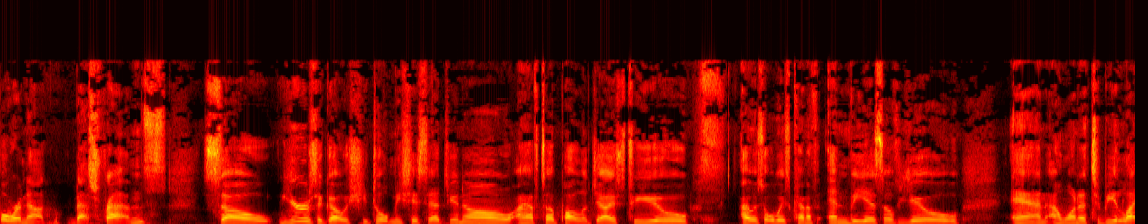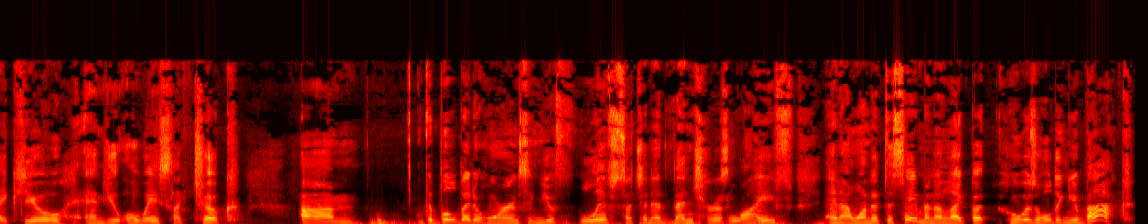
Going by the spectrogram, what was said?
but we're not best friends. So years ago, she told me, she said, you know, I have to apologize to you. I was always kind of envious of you and I wanted to be like you. And you always like took, um, the bull by the horns and you've lived such an adventurous life. And I wanted the same. And I'm like, but who was holding you back?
